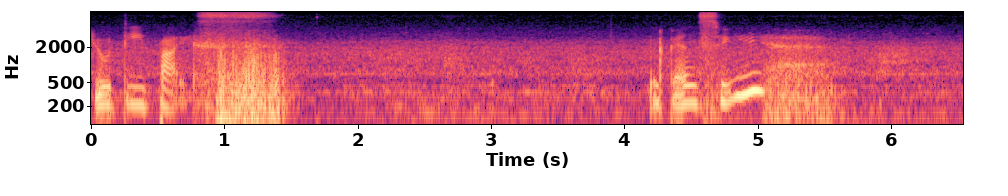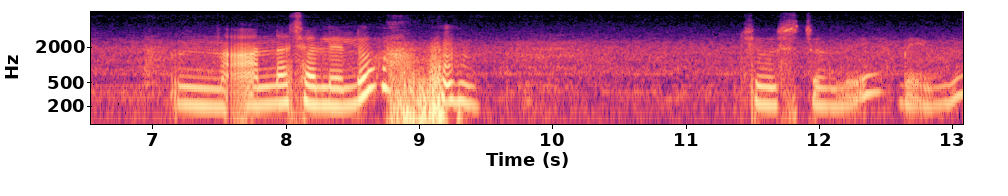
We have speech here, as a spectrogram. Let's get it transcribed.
cutie pies you can see అన్న చెల్లెళ్ళు చూస్తుంది బేబీ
